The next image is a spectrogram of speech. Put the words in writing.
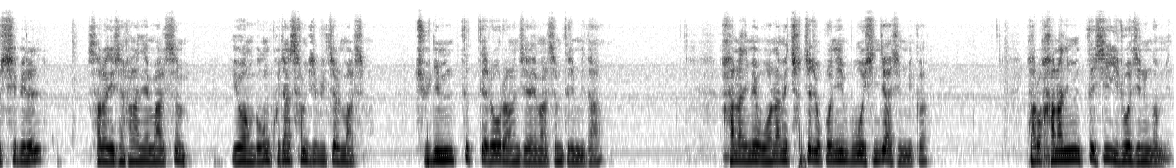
10일 살아계신 하나님의 말씀 요한복음 9장 31절 말씀 주님 뜻대로라는 제의 말씀 드립니다. 하나님의 원함의 첫째 조건이 무엇인지 아십니까? 바로 하나님 뜻이 이루어지는 겁니다.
